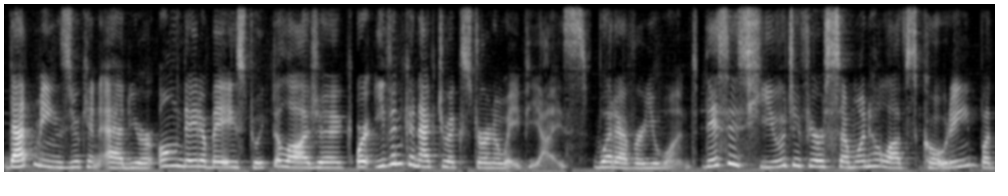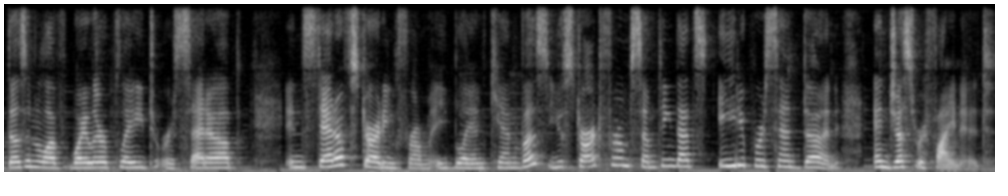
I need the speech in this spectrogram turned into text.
That means you can add your own database, tweak the logic, or even connect to external APIs, whatever you want. This is huge if you're someone who loves coding but doesn't love boilerplate or setup. Instead of starting from a blank canvas, you start from something that's 80% done and just refine it.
